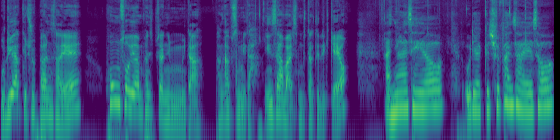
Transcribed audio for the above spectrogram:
우리 학교 출판사의 홍소연 편집자님입니다. 반갑습니다. 인사 말씀 부탁드릴게요. 안녕하세요. 우리 학교 출판사에서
